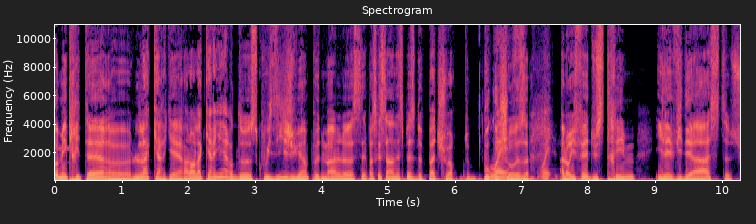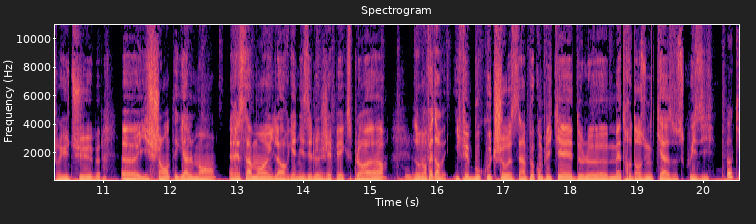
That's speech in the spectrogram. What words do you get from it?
Premier critère, euh, la carrière. Alors la carrière de Squeezie, j'ai eu un peu de mal, euh, c'est parce que c'est un espèce de patchwork de beaucoup de choses. Ouais. Alors il fait du stream, il est vidéaste sur YouTube, euh, il chante également. Récemment, il a organisé le GP Explorer. Mhm. Donc en fait, il fait beaucoup de choses. C'est un peu compliqué de le mettre dans une case Squeezie. Ok,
